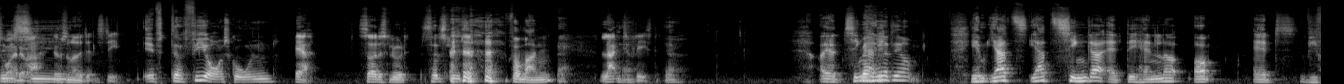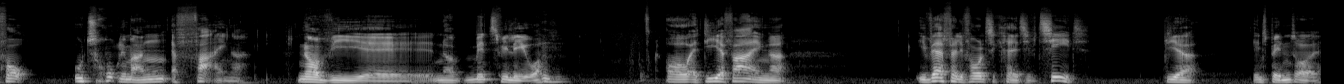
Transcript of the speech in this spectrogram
Det, vil tror jeg, det var. sige- Det var sådan noget i den stil. Efter fire år i skolen, Ja, så er det slut. så er det slut. For mange. Langt de fleste. ja. Og jeg tænker, Hvad handler det om? Jamen, jeg, jeg tænker, at det handler om, at vi får utrolig mange erfaringer, når vi, øh, når, mens vi lever. Mm-hmm. Og at de erfaringer, i hvert fald i forhold til kreativitet, bliver en spændetrøje.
